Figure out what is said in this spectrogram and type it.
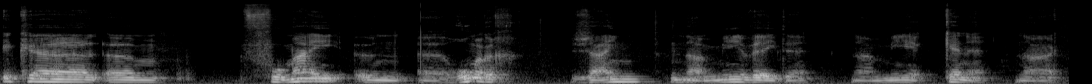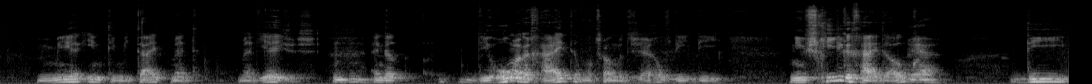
ik, uh, voor mij een uh, hongerig zijn naar meer weten, naar meer kennen, naar meer intimiteit met, met Jezus. Mhm. En dat, die hongerigheid, om het zo maar te zeggen, of die, die nieuwsgierigheid ook, ja. die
